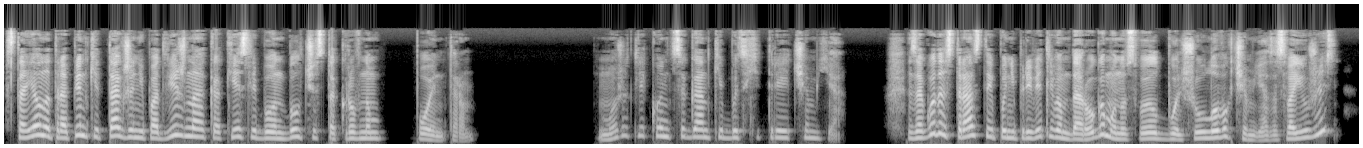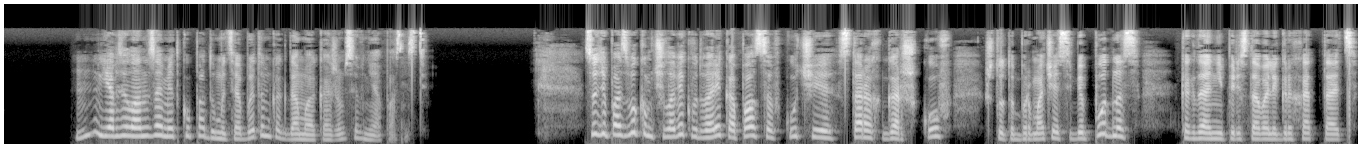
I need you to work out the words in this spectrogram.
стоял на тропинке так же неподвижно, как если бы он был чистокровным поинтером. Может ли конь цыганки быть хитрее, чем я? За годы странствий по неприветливым дорогам он усвоил больше уловок, чем я за свою жизнь. Я взяла на заметку подумать об этом, когда мы окажемся вне опасности. Судя по звукам, человек во дворе копался в куче старых горшков, что-то бормоча себе под нос, когда они переставали грохотать.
